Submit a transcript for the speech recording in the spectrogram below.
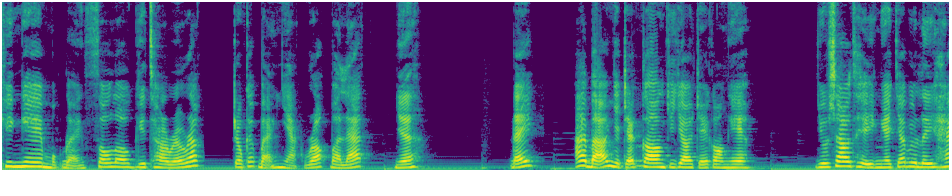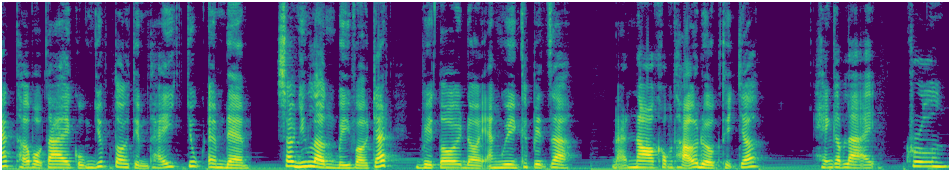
khi nghe một đoạn solo guitar rock trong các bản nhạc rock ballad nhé. Đấy, ai bảo nhà trẻ con chỉ cho trẻ con nghe. Dù sao thì nghe cháu Billy hát thở vào tai cũng giúp tôi tìm thấy chút êm đềm sau những lần bị vợ trách vì tôi đòi ăn nguyên cái pizza. Đã no không thở được thì chớ. Hẹn gặp lại. Croon.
